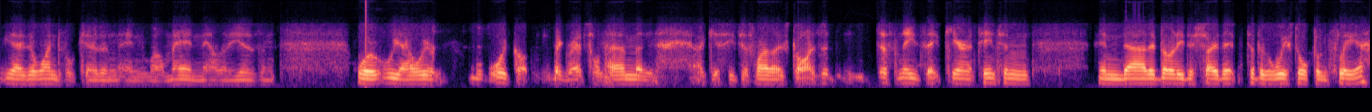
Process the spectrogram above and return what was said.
you know, he's a wonderful kid, and, and well, man, now that he is, and we're, we, you know, we're we've got big raps on him, and I guess he's just one of those guys that just needs that care and attention, and uh, the ability to show that typical West Auckland flair.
